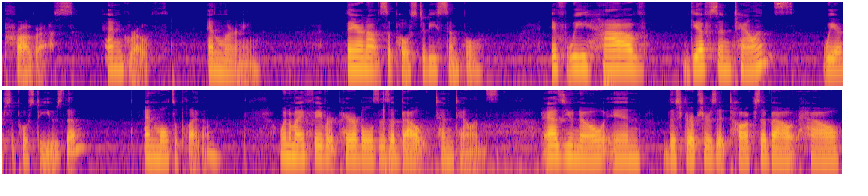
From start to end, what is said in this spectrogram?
progress and growth and learning. They are not supposed to be simple. If we have gifts and talents, we are supposed to use them and multiply them. One of my favorite parables is about 10 talents. As you know, in the scriptures, it talks about how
